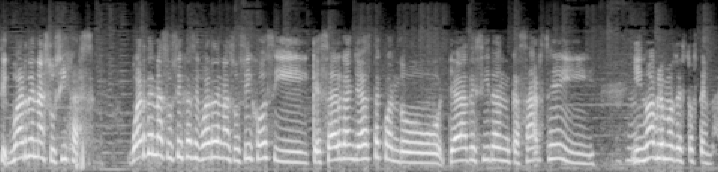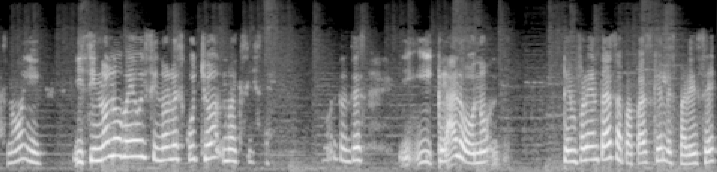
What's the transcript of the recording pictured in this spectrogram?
Sí, guarden a sus hijas, guarden a sus hijas y guarden a sus hijos y que salgan ya hasta cuando ya decidan casarse y, y no hablemos de estos temas, ¿no? Y, y si no lo veo y si no lo escucho, no existe. Entonces, y, claro, ¿no? Te enfrentas a papás que les parece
